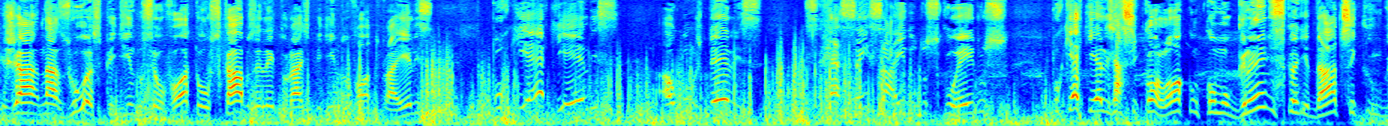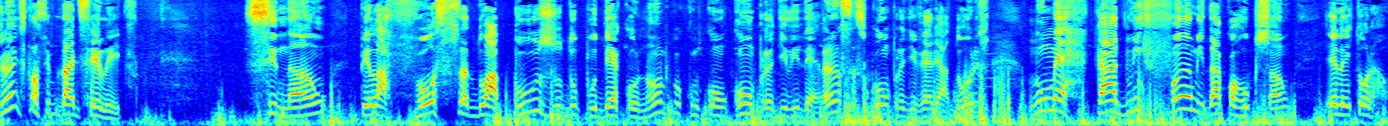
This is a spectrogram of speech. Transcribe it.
já nas ruas pedindo o seu voto, ou os cabos eleitorais pedindo voto para eles, porque é que eles, alguns deles recém-saídos dos coeiros, porque é que eles já se colocam como grandes candidatos e com grandes possibilidades de ser eleitos? Se não pela força do abuso do poder econômico com, com compra de lideranças, compra de vereadores, num mercado infame da corrupção eleitoral.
